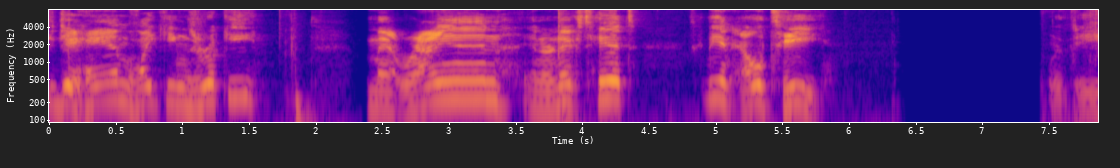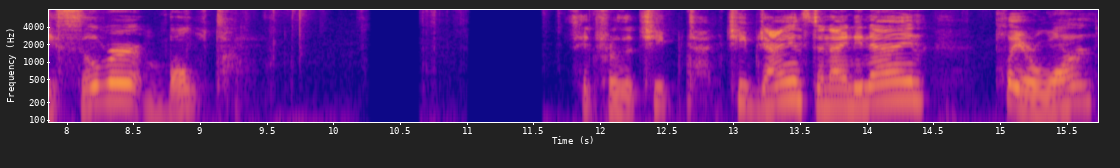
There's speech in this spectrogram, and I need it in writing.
CJ Ham, Vikings rookie. Matt Ryan. And our next hit, it's going to be an LT with a silver bolt. It's hit for the cheap cheap Giants to 99. Player worn.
